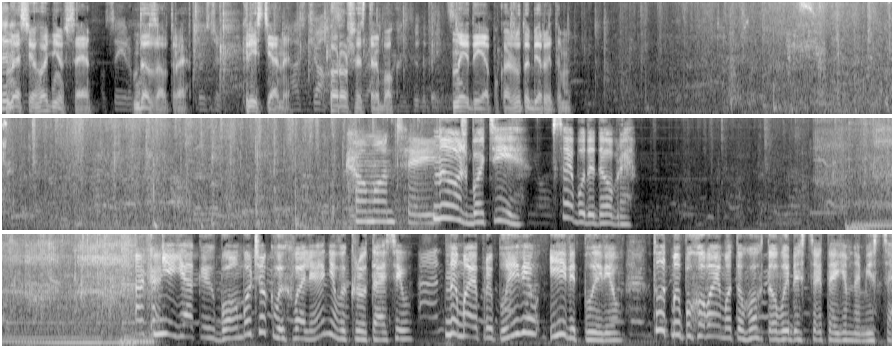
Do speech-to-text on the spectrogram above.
На сьогодні все. До завтра. Крістіане, хороший стрибок. Не йди, я покажу тобі ритм. Ну ж, боті, все буде добре. Ніяких бомбочок, вихвалянь і викрутасів. Немає припливів і відпливів. Тут ми поховаємо того, хто видасть це таємне місце.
